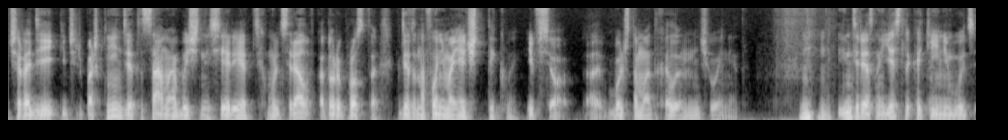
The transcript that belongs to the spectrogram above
чародейки, черепашки ниндзя это самые обычные серии этих мультсериалов, которые просто где-то на фоне маячат тыквы, и все. Больше там от Хэллоуина ничего и нет. Интересно, есть ли какие-нибудь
